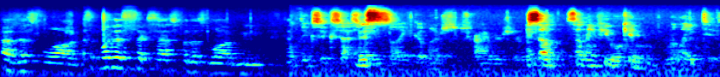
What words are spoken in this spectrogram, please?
of this vlog? What does success for this vlog mean? I think success This- means like a bunch of subscribers or Some, something people can relate to.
